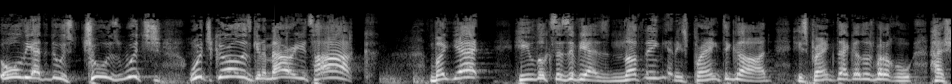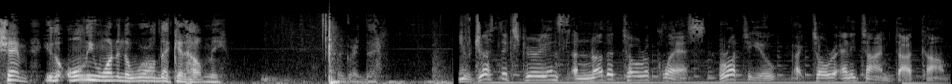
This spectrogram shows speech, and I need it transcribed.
All he had to do is choose which, which girl is going to marry Yitzhak. But yet, he looks as if he has nothing and he's praying to God. He's praying to HaKadosh Baruch Hu, Hashem, you're the only one in the world that can help me. Have a great day. You've just experienced another Torah class brought to you by TorahAnytime.com.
